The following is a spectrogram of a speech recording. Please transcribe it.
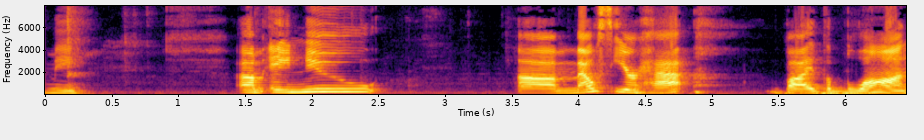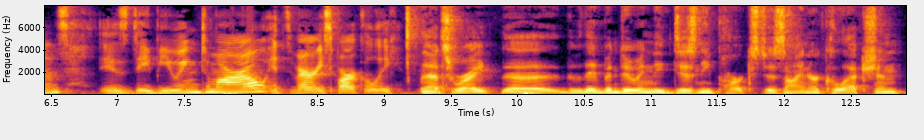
Me. Um, a new um, mouse ear hat by the Blondes is debuting tomorrow. It's very sparkly. That's right. Uh, they've been doing the Disney Parks Designer Collection,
